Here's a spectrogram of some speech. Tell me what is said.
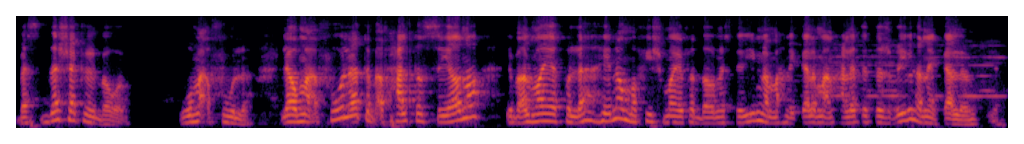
بس ده شكل البوابة. ومقفولة. لو مقفولة تبقى في حالة الصيانة يبقى المية كلها هنا وما فيش مية في ال downstream لما هنتكلم عن حالات التشغيل هنتكلم فيها.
